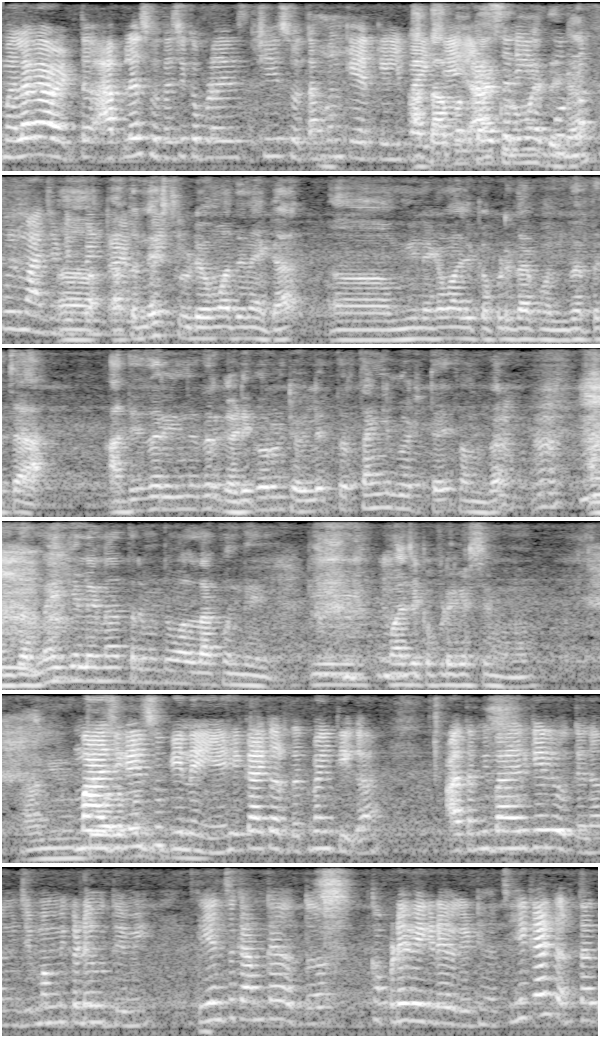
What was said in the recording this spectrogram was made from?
मला काय वाटतं आपल्या स्वतःच्या कपड्याची स्वतः पण केअर केली आता आपण पाहिजे काय असं करू नाही माहितीये पूर्ण का? फुल माझे अं, डिपेंड आता नेक्स्ट व्हिडिओमध्ये नाही का अं, मी नाही का माझे कपडे दाखवून जर त्याच्या आधी जर हिने जर घडी करून ठेवले तर चांगली गोष्ट आहे समजा. आणि जर नाही केले ना तर मी तुम्हाला दाखवून देईन की माझे कपडे कसे म्हणून. आणि माझी तुम्हाला काही पण- चुकी नाहीये. हे काय करतात माहितीये का? आता मी बाहेर गेले होते ना म्हणजे मम्मीकडे होते मी. यांचं काम काय होतं? कपडे वेगळे वेगळे ठेवायचे. हे काय करतात?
